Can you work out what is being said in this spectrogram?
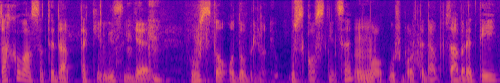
zachoval sa teda taký list, kde husto odobril z kostnice, mm-hmm. bol, už bol teda zavretý,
